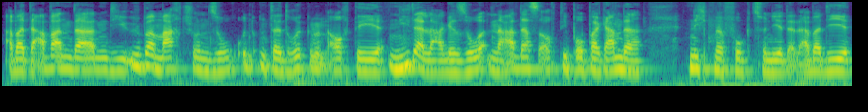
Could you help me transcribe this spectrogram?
Aber da waren dann die Übermacht schon so unterdrückend und auch die Niederlage so nah, dass auch die Propaganda nicht mehr funktioniert hat. Aber die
